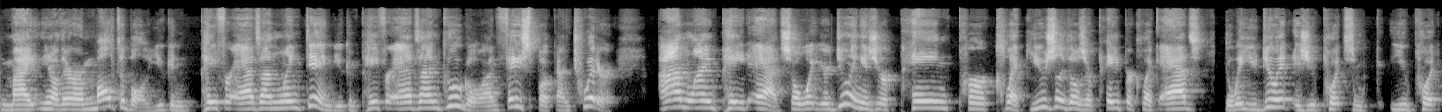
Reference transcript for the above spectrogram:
my you know there are multiple. You can pay for ads on linkedin. You can pay for ads on google on facebook on twitter. Online paid ads. So what you're doing is you're paying per click. Usually those are pay per click ads. The way you do it is you put some you put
